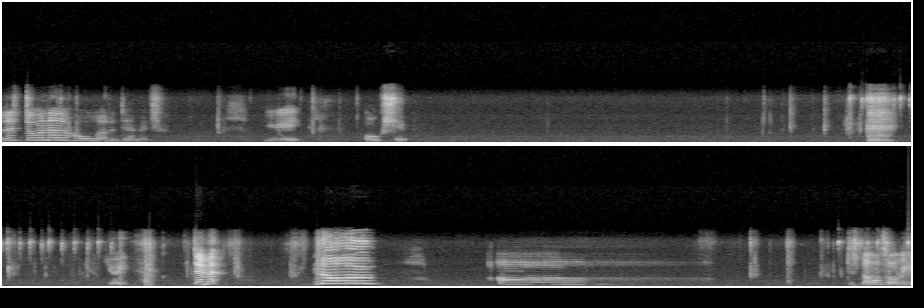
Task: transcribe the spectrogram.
Let's do another whole lot of damage. Yeet. Oh, shoot. Yeet. Damn it! No! Oh. Just no one saw me.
